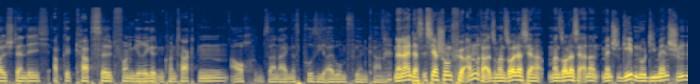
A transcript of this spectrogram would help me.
vollständig abgekapselt von geregelten Kontakten auch sein eigenes Poesiealbum führen kann. Nein, nein, das ist ja schon für andere. Also man soll das ja, man soll das ja anderen Menschen geben. Nur die Menschen,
